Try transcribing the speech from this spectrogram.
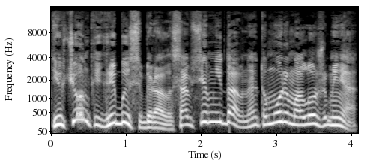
«девчонкой грибы собирала совсем недавно. Это море моложе меня».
